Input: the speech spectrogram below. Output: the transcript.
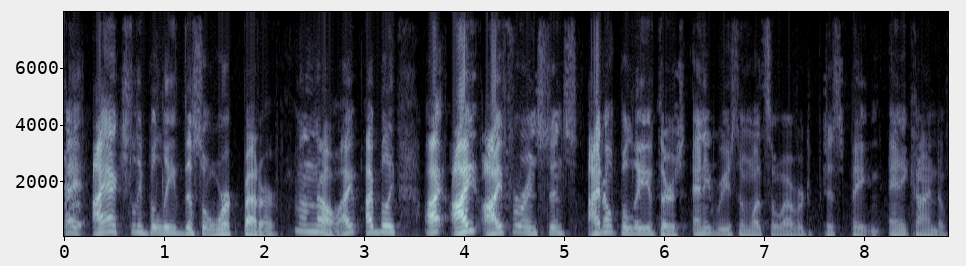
hey, I actually believe this will work better. Well, no, I, I believe I, I I for instance, I don't believe there's any reason whatsoever to participate in any kind of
